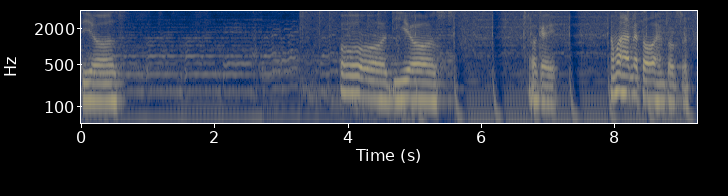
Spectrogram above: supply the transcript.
Dios. Oh, Dios. Ok. Vamos a darle a todos entonces.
